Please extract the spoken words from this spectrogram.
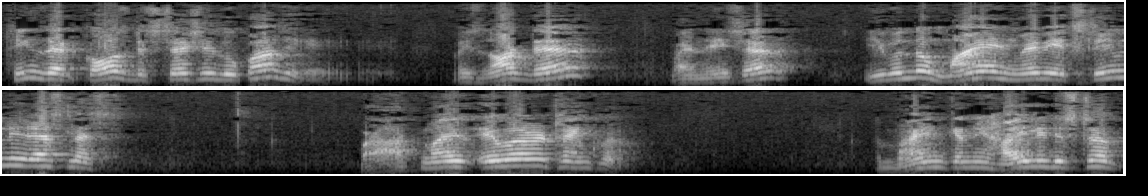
things that cause distraction is upadhi. It's not there by nature, even though mind may be extremely restless. But Atma is ever tranquil. The mind can be highly disturbed.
